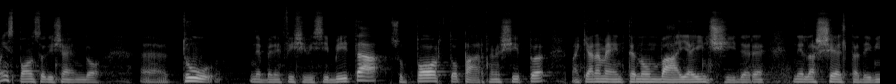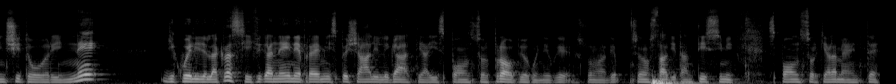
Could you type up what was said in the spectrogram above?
gli sponsor dicendo eh, tu ne benefici visibilità, supporto, partnership, ma chiaramente non vai a incidere nella scelta dei vincitori né di quelli della classifica né nei premi speciali legati agli sponsor proprio, quindi sono, sono stati tantissimi sponsor chiaramente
